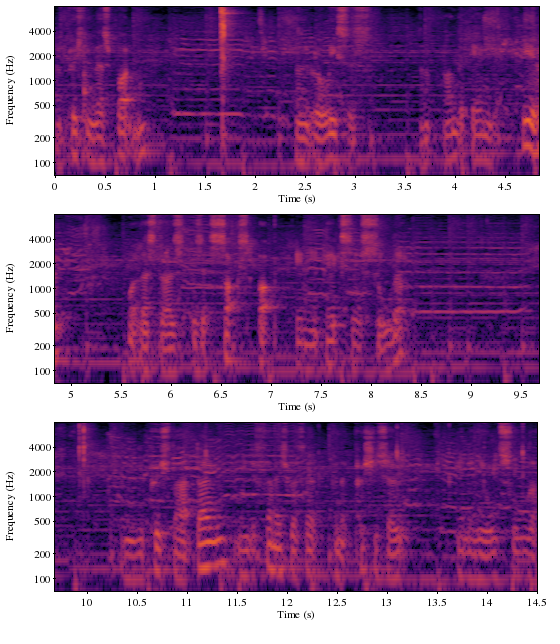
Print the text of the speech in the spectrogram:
and pushing this button and it releases. And on the end here what this does is it sucks up any excess solder and you push that down and you finish with it and it pushes out any of the old solder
